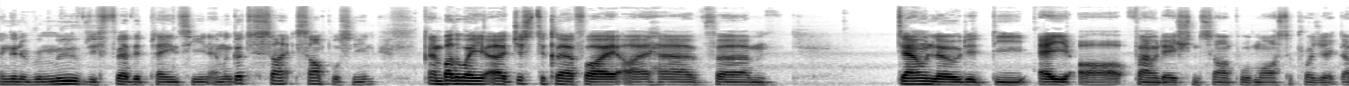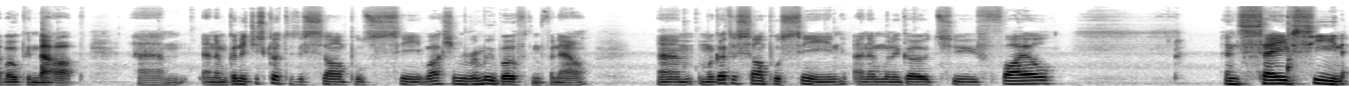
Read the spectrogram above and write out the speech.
I'm to remove the feathered plane scene. I'm to go to sample scene. And by the way, uh, just to clarify, I have um, downloaded the AR Foundation sample master project. I've opened that up um, and I'm going to just go to the sample scene. Well, actually, I'm going to remove both of them for now. Um, I'm going to go to sample scene and I'm going to go to file and save scene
